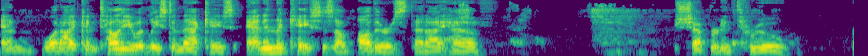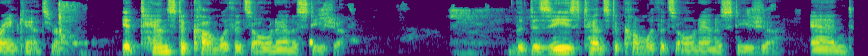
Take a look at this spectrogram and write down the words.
And what I can tell you, at least in that case, and in the cases of others that I have shepherded through brain cancer, it tends to come with its own anesthesia. The disease tends to come with its own anesthesia. And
